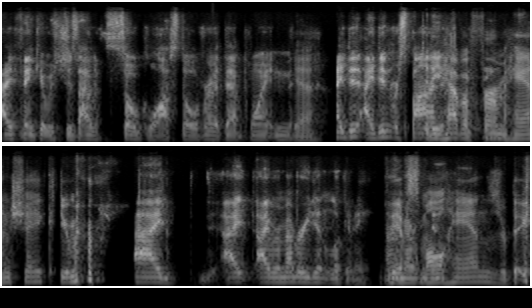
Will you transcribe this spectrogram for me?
I think it was just I was so glossed over at that point, and yeah. I did. I didn't respond. Did he have a firm handshake? Do you remember? I I I remember he didn't look at me. I he have small hands or big?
